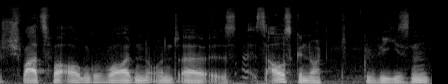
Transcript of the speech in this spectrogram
schwarz vor Augen geworden und äh, ist, ist ausgenockt gewesen.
